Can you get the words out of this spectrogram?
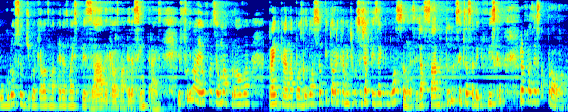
O grosso eu digo aquelas matérias mais pesadas, aquelas matérias centrais. E fui lá eu fazer uma prova para entrar na pós-graduação, que teoricamente você já fez a graduação, né? Você já sabe tudo que você precisa saber de física para fazer essa prova.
